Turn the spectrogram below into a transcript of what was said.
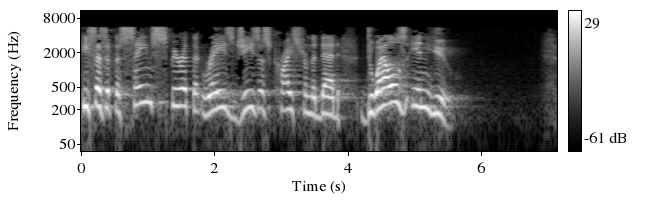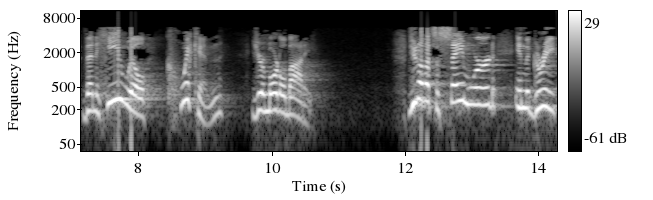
He says, if the same Spirit that raised Jesus Christ from the dead dwells in you, then He will quicken your mortal body. Do you know that's the same word in the Greek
